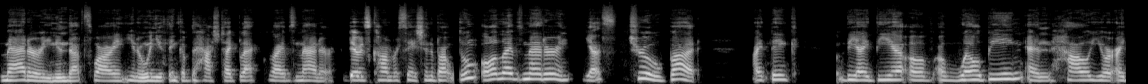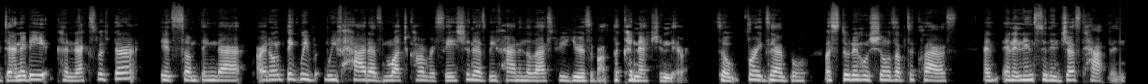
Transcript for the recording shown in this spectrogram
mattering. And that's why, you know, when you think of the hashtag Black Lives Matter, there's conversation about don't all lives matter? And yes, true. But I think the idea of, of well-being and how your identity connects with that is something that I don't think we've we've had as much conversation as we've had in the last few years about the connection there. So for example, a student who shows up to class and, and an incident just happened.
